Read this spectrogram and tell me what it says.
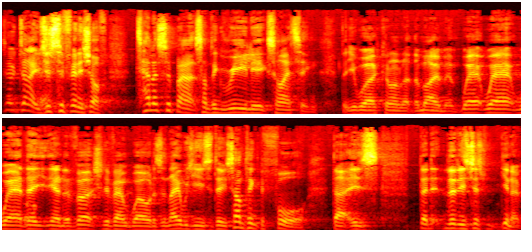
So, Dave, just to finish off, tell us about something really exciting that you're working on at the moment, where where where the you know, the virtual event world has enabled you to do something before that is that that is just you know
